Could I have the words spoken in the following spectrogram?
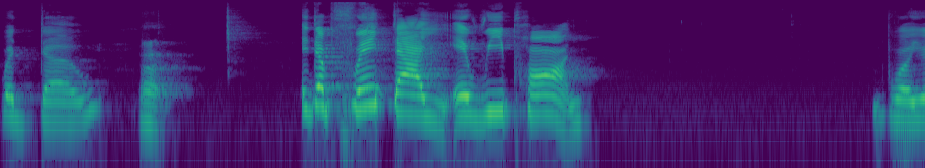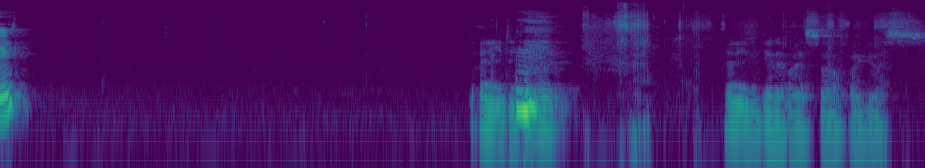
But though. Ah, It's a prank daddy. It repawn. Warriors. I need to get it. I need to get it myself, I guess.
